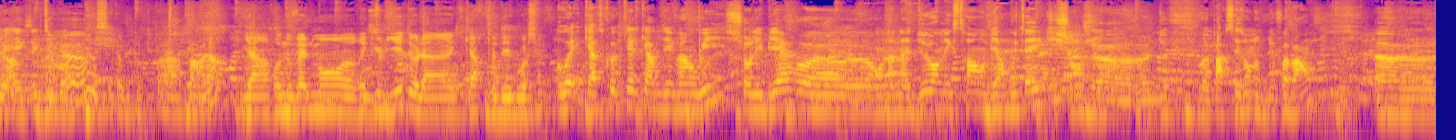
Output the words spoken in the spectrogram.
oui, exactement. Ouais, ouais, c'est comme pas, pas rien. Il y a un renouvellement euh, régulier de la carte des boissons? Ouais, carte cocktail, carte des vins, oui. Sur les bières, euh, on en a deux en extra en bière bouteille qui changent euh, deux fois par saison, donc deux fois par an. Euh,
